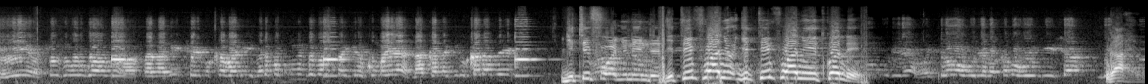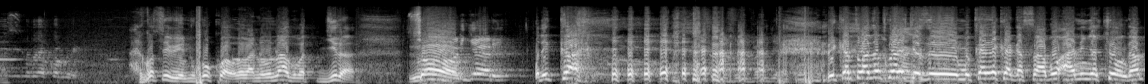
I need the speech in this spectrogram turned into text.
eh, abacuruzi b'urwagwa usanga bicaye mu kabari barimo kunywa inzoga batangira kumenya nta kandagira ukarabe gitifu wanyu ninde gitifu wanyu gitifu wanyu yitwa nde birakomeye ariko si ibintu koko abantu ntabwo bagira so reka reka tubanze twerekeze mu karere ka gasabo aha ni nyacyonga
